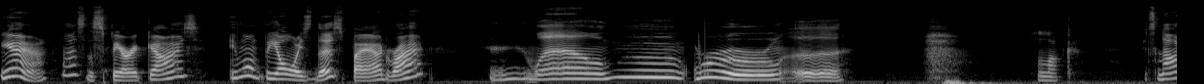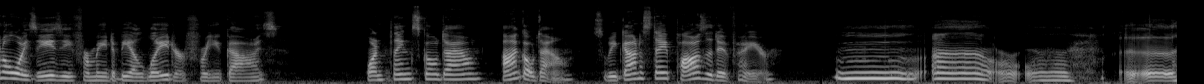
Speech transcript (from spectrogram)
yeah, that's the spirit, guys. It won't be always this bad, right? Mm, Well, uh, Look, it's not always easy for me to be a leader for you guys. When things go down, I go down. So we gotta stay positive here. Mm, uh, uh,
